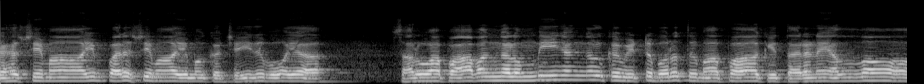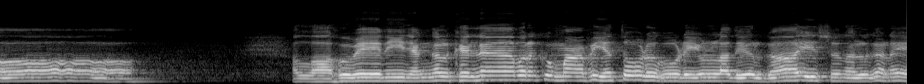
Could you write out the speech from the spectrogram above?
രഹസ്യമായും പരസ്യമായും ഒക്കെ ചെയ്തു പോയ സർവ പാപങ്ങളും നീ ഞങ്ങൾക്ക് വിട്ടു പുറത്ത് മാപ്പാക്കി തരണേ അല്ലോ. അള്ളാഹുവേ നീ ഞങ്ങൾക്കെല്ലാവർക്കും ആഫിയത്തോടു കൂടിയുള്ള ദീർഘായുസ് നൽകണേ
